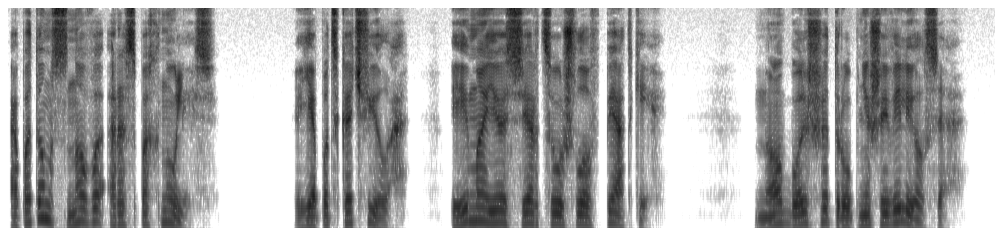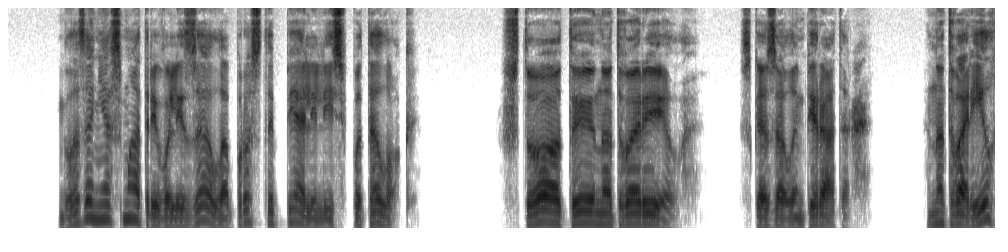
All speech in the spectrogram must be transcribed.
а потом снова распахнулись. Я подскочила, и мое сердце ушло в пятки. Но больше труп не шевелился. Глаза не осматривали зал, а просто пялились в потолок. «Что ты натворил?» — сказал император. «Натворил?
